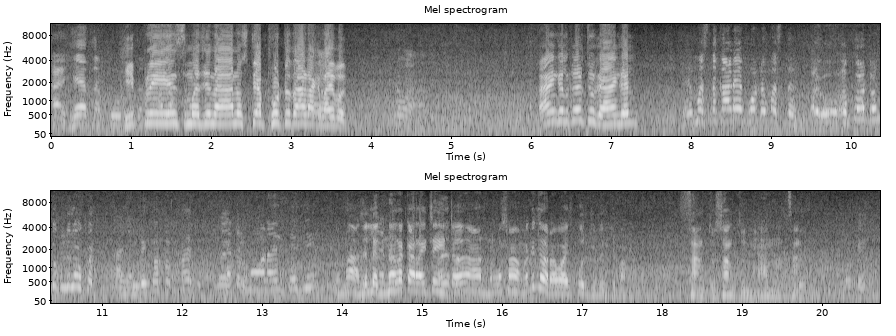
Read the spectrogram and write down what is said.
हा, ह्याचा पोट ही प्रिन्स म्हणजे ना नुसत्या फोटोत अडकलाय बघ. अँगल कळतो का अँगल मस्त काढाय फोटो मस्त. मॉडेल त्याची माझं लग्नाला करायचं इथं. अण्णाला सांगा की जरा वाईट पोरगी बिरकी बा सांगतो सांगतो मी. आणणार सांगतो.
